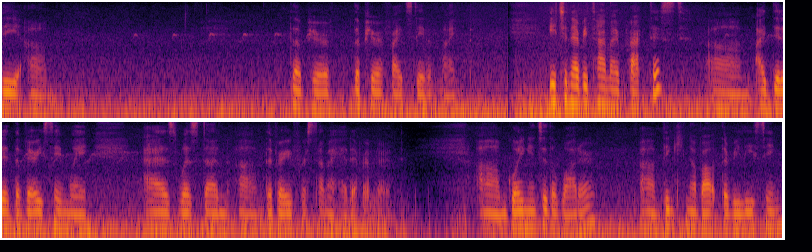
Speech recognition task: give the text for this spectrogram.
the um, the pure the purified state of mind. Each and every time I practiced, um, I did it the very same way as was done um, the very first time I had ever learned um, going into the water, um, thinking about the releasing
